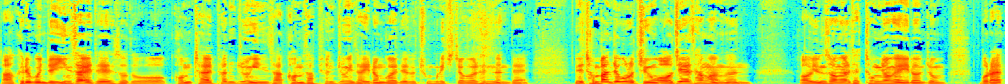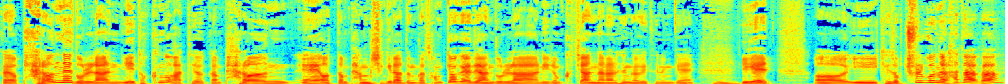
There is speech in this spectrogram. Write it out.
아, 그리고 이제 인사에 대해서도 검찰 편중 인사, 검사 편중 인사 이런 거에 대해서 충분히 지적을 했는데, 근데 전반적으로 지금 어제의 상황은 어, 윤석열 대통령의 이런 좀 뭐랄까요 발언의 논란이 더 큰 것 같아요. 그러니까 발언의 어떤 방식이라든가 성격에 대한 논란이 좀 크지 않나라는 생각이 드는 게 음. 이게 어 이 계속 출근을 하다가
